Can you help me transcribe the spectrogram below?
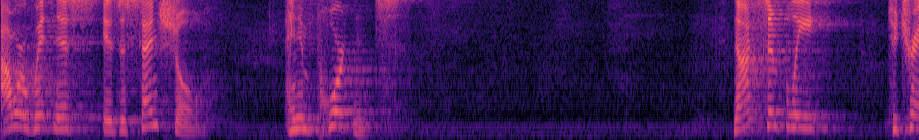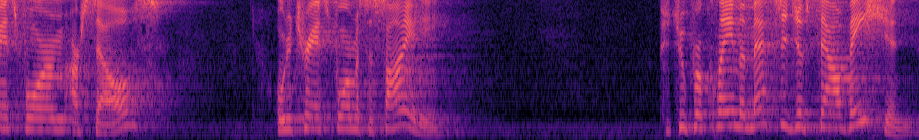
Our witness is essential and important. Not simply to transform ourselves or to transform a society, to proclaim a message of salvation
